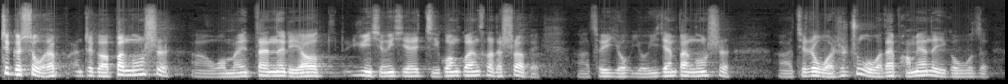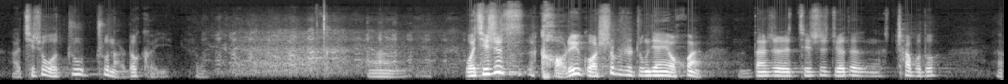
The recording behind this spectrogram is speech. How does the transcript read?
这个是我的这个办公室啊。我们在那里要运行一些极光观测的设备啊，所以有有一间办公室。啊，其实我是住我在旁边的一个屋子啊，其实我住住哪儿都可以，是吧？嗯，我其实考虑过是不是中间要换，但是其实觉得差不多。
